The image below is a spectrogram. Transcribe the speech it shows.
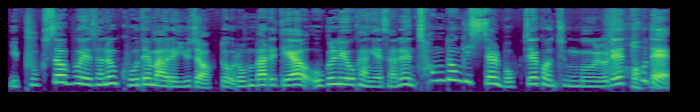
이 북서부에서는 고대 마을의 유적, 또 롬바르디아 오글리오 강에서는 청동기 시절 목재 건축물의 토대, 네.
